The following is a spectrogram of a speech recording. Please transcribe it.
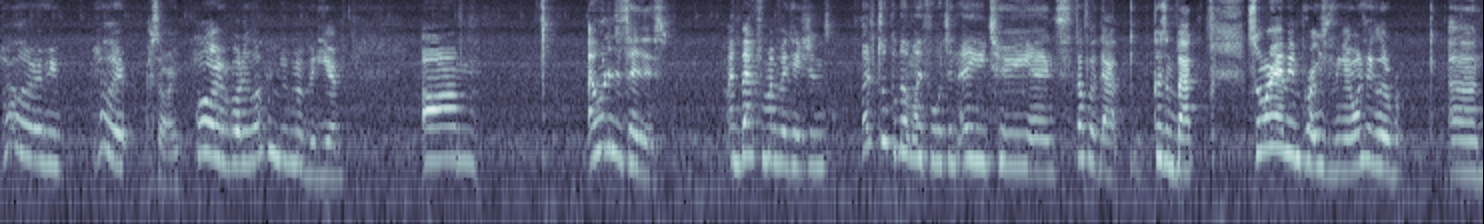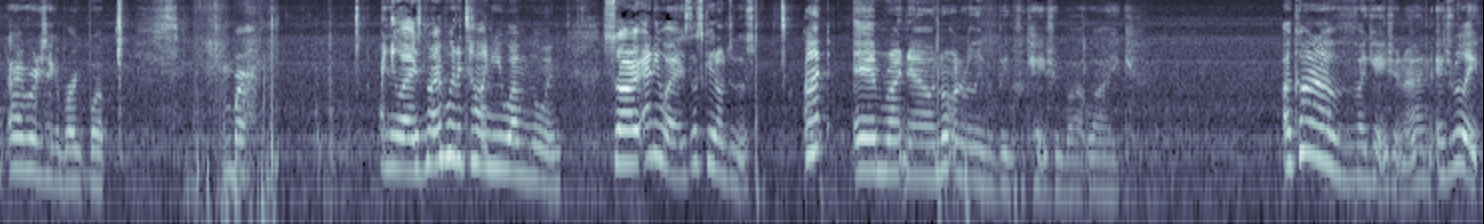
hello, every, hello, sorry, hello everybody. Welcome to my video. Um, I wanted to say this. I'm back from my vacations. Let's talk about my thoughts on AUT and stuff like that. Because I'm back. Sorry, been posting. I want to take a little. Um, I've already taken a break, but. Bruh. Anyways, no point in telling you where I'm going. So, anyways, let's get on to this. I am right now not on really a big vacation, but like a kind of vacation, and it's really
